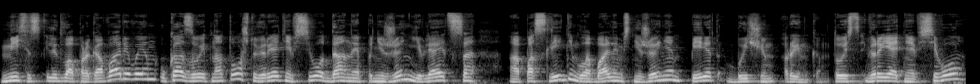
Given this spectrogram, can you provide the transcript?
месяц или два проговариваем, указывает на то, что вероятнее всего данное понижение является последним глобальным снижением перед бычьим рынком. То есть, вероятнее всего,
